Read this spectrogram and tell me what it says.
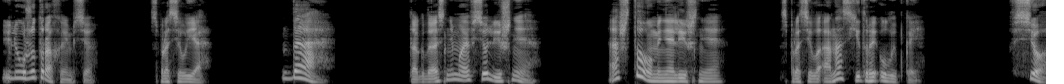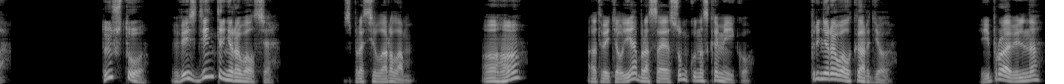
Или уже трахаемся? — спросил я. — Да, Тогда снимай все лишнее. — А что у меня лишнее? — спросила она с хитрой улыбкой. — Все. — Ты что, весь день тренировался? — спросил Орлам. — Ага, — ответил я, бросая сумку на скамейку. — Тренировал кардио. — И правильно,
